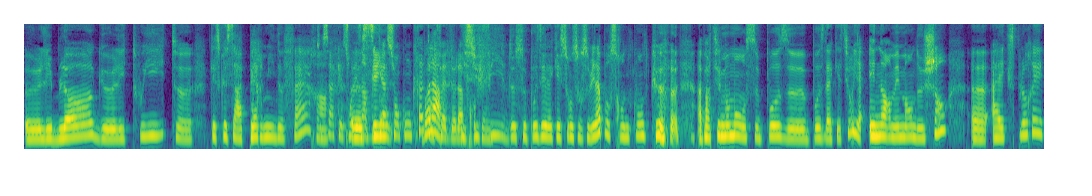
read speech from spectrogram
les blogs, les tweets, qu'est-ce que ça a permis de faire. C'est ça, quelles sont les implications concrètes en fait, de Il suffit de se poser la question sur celui-là pour se rendre compte que, à partir du moment où on se pose, pose la question, il y a énormément de champs à explorer.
